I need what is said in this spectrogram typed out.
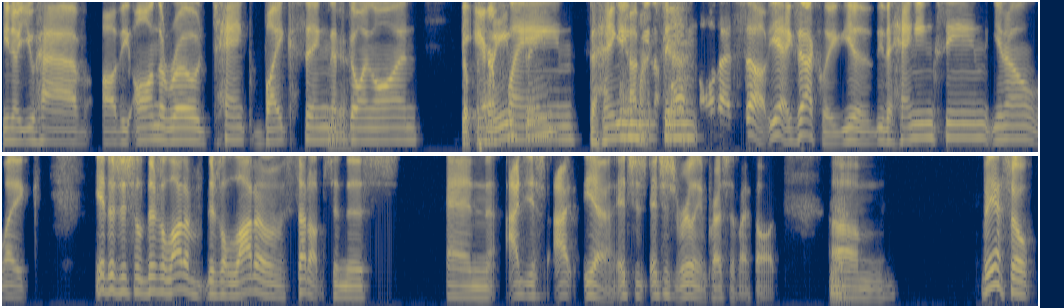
You know, you have uh, the on the road tank bike thing that's Yeah. going on, The the, airplane. scene? The hanging Yeah, I mean, scene. all, all that stuff. Yeah, exactly. Yeah, the, the hanging scene. You know, like yeah, there's just there's a lot of there's a lot of setups in this, and I just I yeah, it's just it's just really impressive. I thought. Yeah. Um, but yeah, so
